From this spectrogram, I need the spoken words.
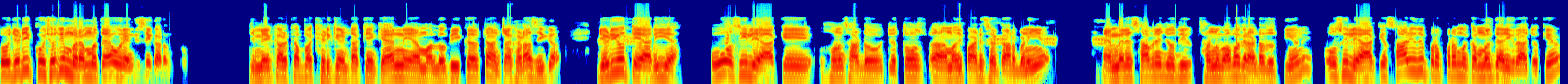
ਤੋਂ ਜਿਹੜੀ ਕੁਛ ਉਹਦੀ ਮੁਰੰਮਤ ਹੈ, ਉਹ ਰਹਿੰਦੀ ਸੀ ਕਰਨ ਤੋਂ। ਜਿਵੇਂ ਕਰਕੇ ਆਪਾਂ ਖਿੜਕੀਆਂ ਟਾਕੀਆਂ ਕਹਿੰਦੇ ਆ ਮੰਨ ਲਓ ਵੀ ਇੱਕ ਢਾਂਚਾ ਖੜਾ ਸੀਗਾ, ਜਿਹੜੀ ਉਹ ਤਿਆਰੀ ਹੈ, ਉਹ ਅਸੀਂ ਲਿਆ ਕੇ ਹੁਣ ਸਾਡੋ ਜਦੋਂ ਆਮ ਆਦਮੀ ਪਾਰਟੀ ਸਰਕਾਰ ਬਣੀ ਆ ਐਮਐਲਏ ਸਾਹਿਬ ਨੇ ਜੋ ਦੀ ਸਾਨੂੰ ਵਾਹਵਾ ਗ੍ਰਾਂਟਾਂ ਦਿੱਤੀਆਂ ਨੇ, ਉਹ ਅਸੀਂ ਲਿਆ ਕੇ ਸਾਰੀ ਉਹਦੀ ਪ੍ਰੋਪਰ ਮੁਕੰਮਲ ਤਿਆਰੀ ਕਰਾ ਚੁੱਕੇ ਆ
